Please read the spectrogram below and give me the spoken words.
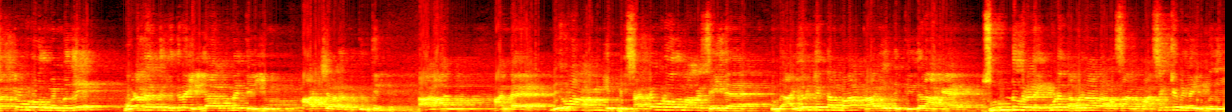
சட்டவிரோதம் என்பது உலகத்தில் இருக்கிற எல்லாருக்குமே தெரியும் ஆட்சியாளருக்கும் தெரியும். ஆனால் அந்த நிர்வாகம் இப்படி சட்டவிரோதமாக செய்த இந்த அயோக்கியத்தனமான காரியத்திற்கு எதிராக சுண்டுகளை கூட தமிழ்நாடு அரசாங்கம் அசைக்கவில்லை என்பது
